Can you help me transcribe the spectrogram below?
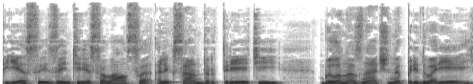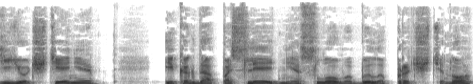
пьесой заинтересовался Александр III, было назначено при дворе ее чтение – и когда последнее слово было прочтено,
